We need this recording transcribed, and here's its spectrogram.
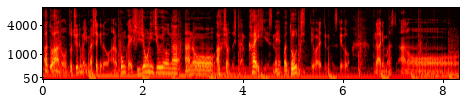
あとは、あの、途中でも言いましたけど、あの今回非常に重要な、あのアクションとして、あの回避ですね。まあ、ドッジって言われてるんですけど、があります。あの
